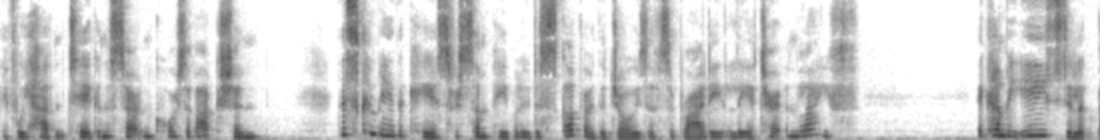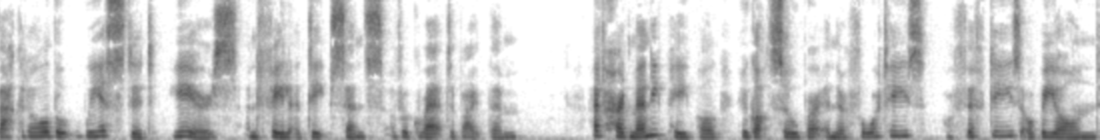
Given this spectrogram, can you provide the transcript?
if we hadn't taken a certain course of action. This can be the case for some people who discover the joys of sobriety later in life. It can be easy to look back at all the wasted years and feel a deep sense of regret about them. I've heard many people who got sober in their 40s or 50s or beyond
